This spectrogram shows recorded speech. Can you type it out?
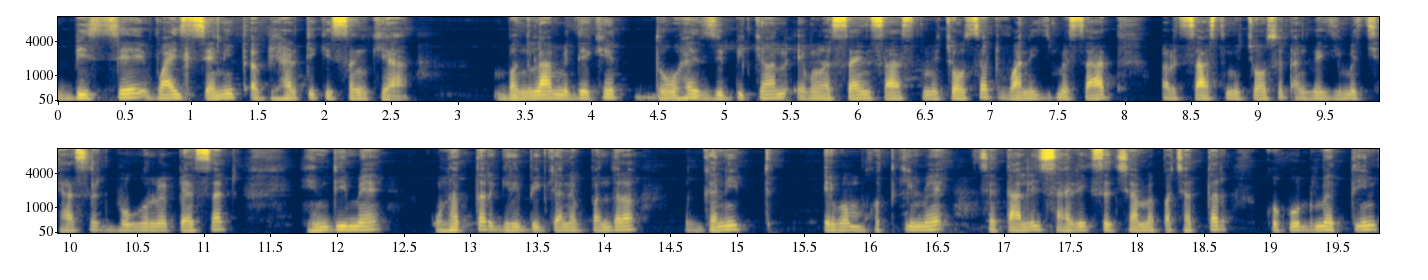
बीस से चयनित अभ्यर्थी की संख्या। बंगला में देखें दो है जीव विज्ञान एवं रसायन शास्त्र में चौंसठ, वाणिज्य में सात, अर्थशास्त्र में चौंसठ, अंग्रेज़ी में छियासठ, भूगोल में पैंसठ, हिंदी में उनहत्तर गृह विज्ञान में पंद्रह, गणित एवं भौतिकी में सैंतालीस, शारीरिक शिक्षा में पचहत्तर कुकुड में तीन,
